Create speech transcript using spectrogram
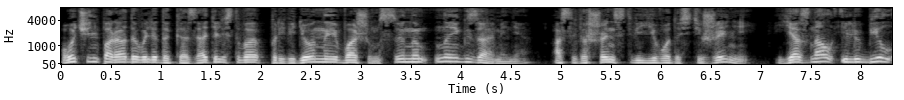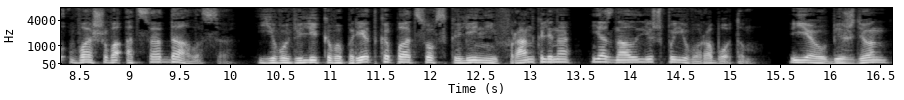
очень порадовали доказательства, приведенные вашим сыном на экзамене. О совершенстве его достижений я знал и любил вашего отца Далласа, его великого предка по отцовской линии Франклина я знал лишь по его работам. Я убежден,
